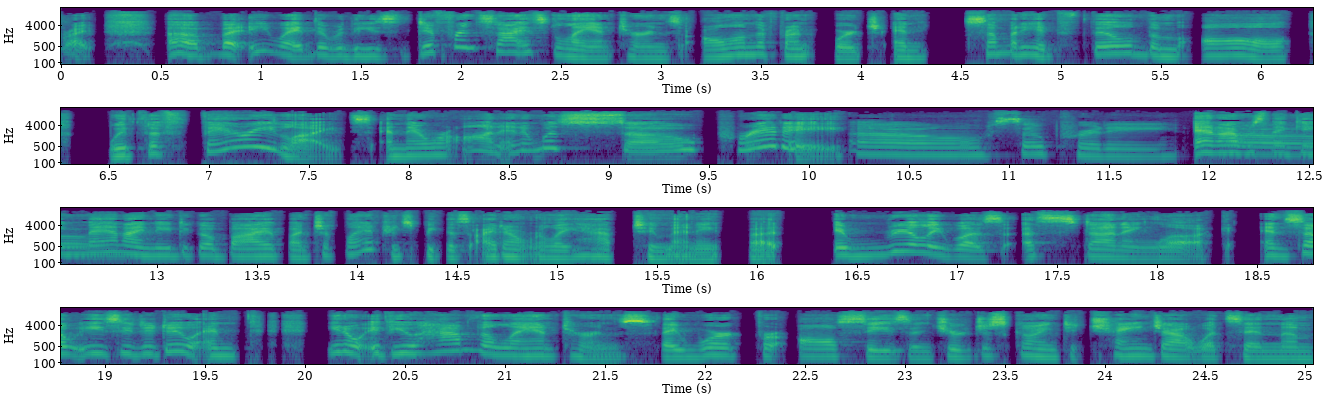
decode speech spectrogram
that's right. Uh, but anyway, there were these different sized lanterns all on the front porch, and somebody had filled them all with the fairy lights, and they were on, and it was so pretty. Oh, so pretty. And I was thinking, Oh. man, I need to go buy a bunch of lanterns because I don't really have too many. But it really was a stunning look and so easy to do. And, you know, if you have the lanterns, they work for all seasons. You're just going to change out what's in them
